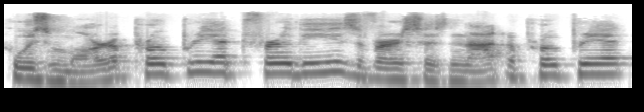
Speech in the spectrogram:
who's more appropriate for these versus not appropriate?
